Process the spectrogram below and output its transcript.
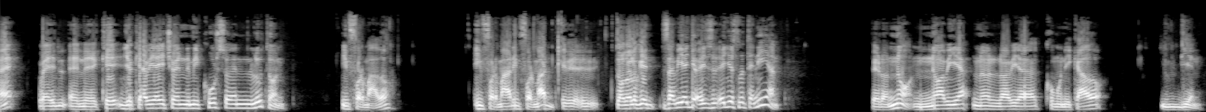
¿Eh? En, ¿Yo qué había hecho en mi curso en Luton? Informado. Informar, informar. Eh, todo lo que sabía yo, ellos, lo tenían. Pero no, no había, no lo había comunicado bien.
